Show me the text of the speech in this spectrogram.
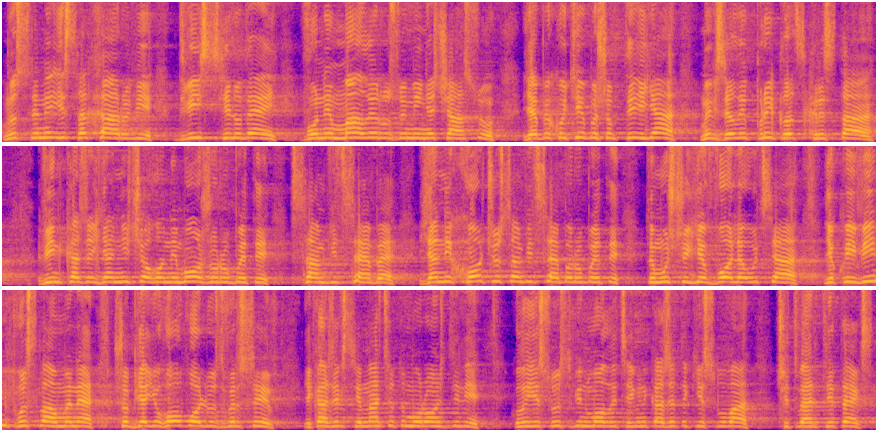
Ну, сини Ісахарові, 200 людей, вони мали розуміння часу. Я би хотів би, щоб ти і я ми взяли приклад з Христа. Він каже: Я нічого не можу робити сам від себе. Я не хочу сам від себе робити, тому що є воля Отця, якою Він послав мене, щоб я Його волю звершив. І каже в 17 розділі, коли Ісус Він молиться, Він каже такі слова, четвертий текст.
